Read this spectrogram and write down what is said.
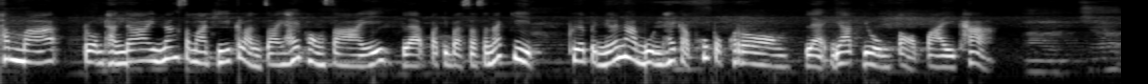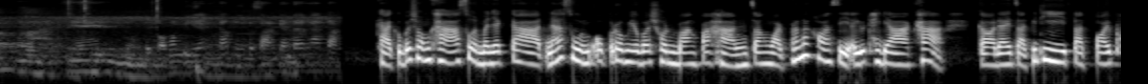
ธรรมะ รวมทั้งได้นั่งสมาธิกลั่นใจให้ผ่องใสและปฏิบัติศาสนกิจ เพื่อเป็นเนื้อนาบุญให้กับผู้ปกครองและญาติโยมต่อไปค่ะ ค่ะคุณผู้ชมคะส่วนบรรยากาศณศูนย์อบรมเยาวชนบางปะหัน จังหวัดพระนครศรีอยุธยาค่ะ ก็ได้จัดพิธีตัดปลอยผ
